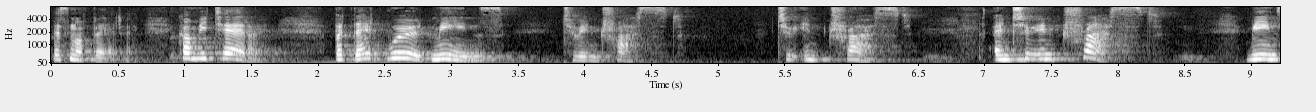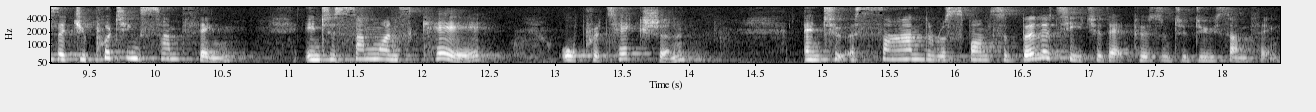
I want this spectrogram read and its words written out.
It's not bad. Eh? Committere. But that word means to entrust. To entrust. And to entrust means that you're putting something into someone's care or protection and to assign the responsibility to that person to do something.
